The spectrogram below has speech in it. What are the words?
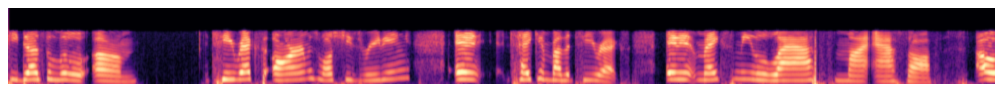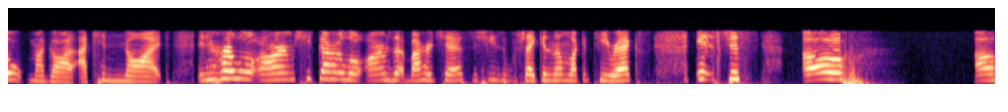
she does a little um T Rex arms while she's reading, and taken by the T Rex, and it makes me laugh my ass off. Oh my god, I cannot. In her little arms, she's got her little arms up by her chest, and she's shaking them like a T Rex. It's just, oh, oh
